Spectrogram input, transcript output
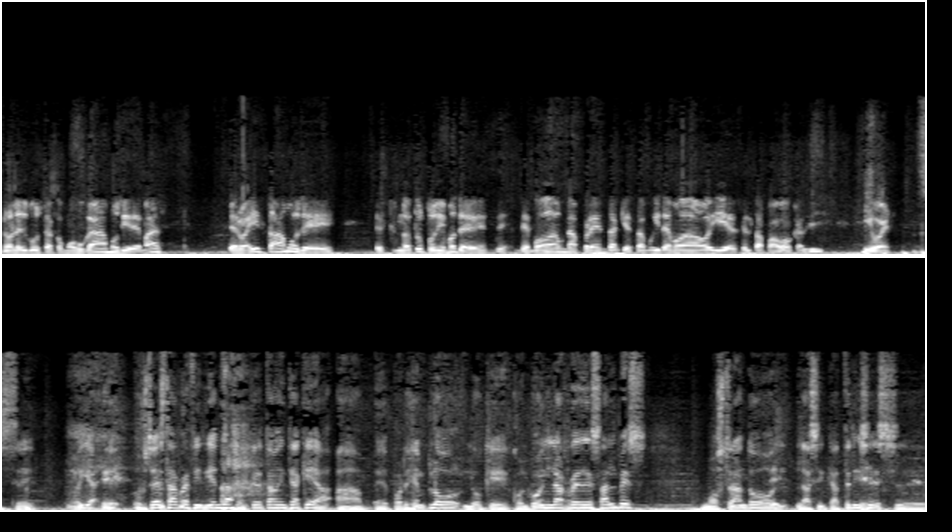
no les gusta cómo jugamos y demás. Pero ahí estamos. eh, nosotros pusimos de, de- de moda una prenda que está muy de moda hoy, es el tapabocas. Y, y bueno, Sí. Oiga, eh, ¿usted está refiriendo concretamente a qué? A, a, eh, por ejemplo, lo que colgó en las redes Alves, mostrando las cicatrices eh,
